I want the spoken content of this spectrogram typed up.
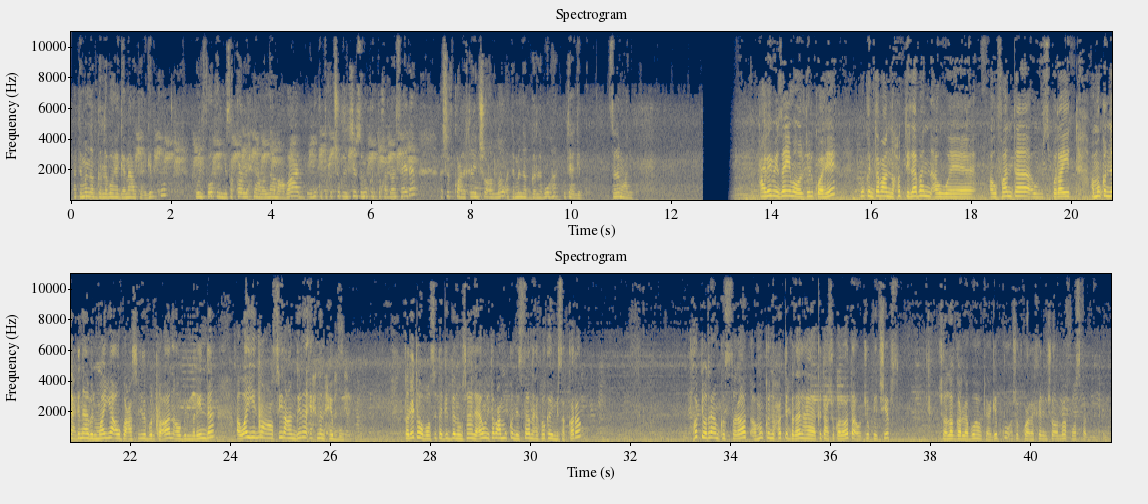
أتمنى تجربوها يا جماعة وتعجبكم. والفواكه المسكرة اللي إحنا عملناها مع بعض وممكن تحط شوكولاته شيبس وممكن تخلوها سادة. أشوفكم على خير إن شاء الله وأتمنى تجربوها وتعجبكم. السلام عليكم. حبايبي زي ما قلت لكم أهي ممكن طبعا نحط لبن أو أو فانتا أو سبرايت أو ممكن نعجنها بالمية أو بعصير البرتقال أو بالمريندا أو أي نوع عصير عندنا إحنا نحبه. طريقتها بسيطة جدا وسهلة قوي طبعا ممكن نستغنى عن الفواكه المسكرة. نحط بدلها مكسرات أو ممكن نحط بدلها قطع شوكولاتة أو شوكليت شيبس إن شاء الله تجربوها وتعجبكم. أشوفكم على خير إن شاء الله في وصفة جديدة.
